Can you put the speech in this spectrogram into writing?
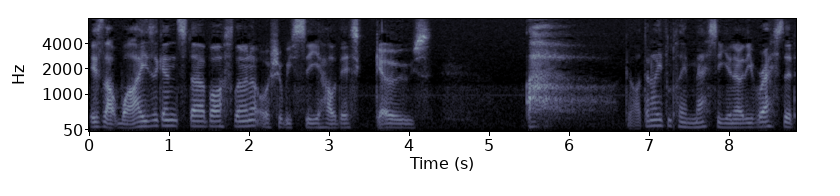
Is that wise against uh, Barcelona, or should we see how this goes? God, they're not even playing Messi. You know, they rested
